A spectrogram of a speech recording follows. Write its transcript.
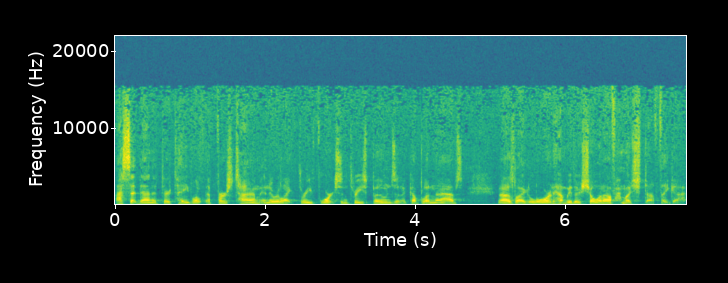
I sat down at their table the first time, and there were like three forks and three spoons and a couple of knives. And I was like, Lord, help me. They're showing off how much stuff they got.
